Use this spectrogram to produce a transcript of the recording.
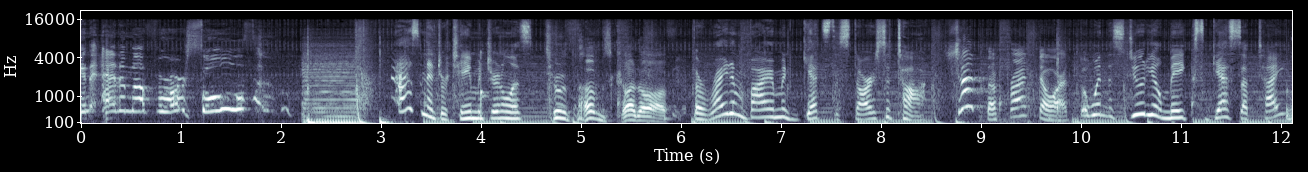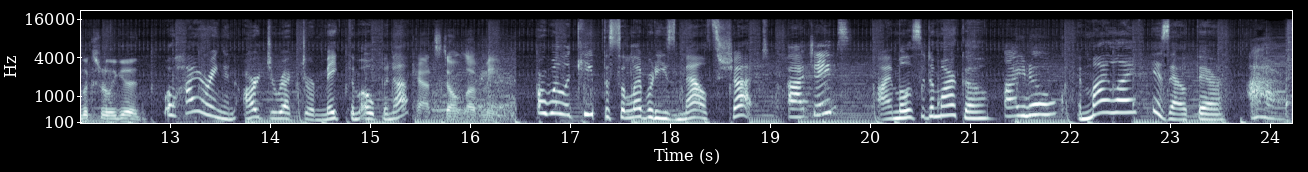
an enema for our souls. As an entertainment journalist, Two thumbs cut off. the right environment gets the stars to talk. Shut the front door. But when the studio makes guests uptight, It looks really good. will hiring an art director make them open up? Cats don't love me. Or will it keep the celebrities' mouths shut? Uh, James? I'm Melissa DiMarco, I know. and my life is out there. Ah.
